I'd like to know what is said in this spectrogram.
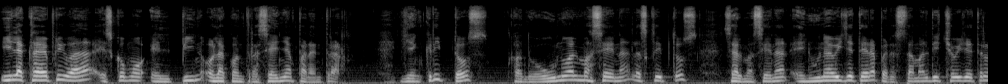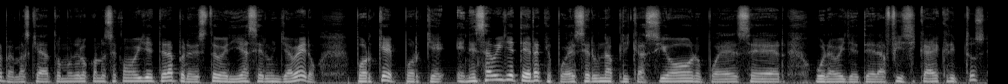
Y la clave privada es como el PIN o la contraseña para entrar. Y en criptos cuando uno almacena las criptos, se almacenan en una billetera, pero está mal dicho billetera, el problema es que ya todo el mundo lo conoce como billetera, pero esto debería ser un llavero. ¿Por qué? Porque en esa billetera, que puede ser una aplicación o puede ser una billetera física de criptos,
